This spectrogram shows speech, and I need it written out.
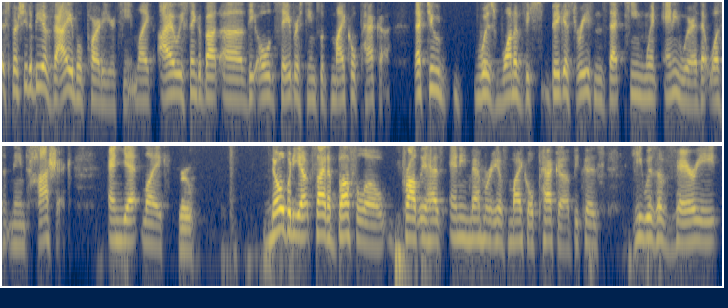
especially to be a valuable part of your team. Like I always think about uh, the old Sabres teams with Michael Peca. That dude was one of the biggest reasons that team went anywhere that wasn't named Hasek. And yet, like, True. nobody outside of Buffalo probably has any memory of Michael Peca because he was a very,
